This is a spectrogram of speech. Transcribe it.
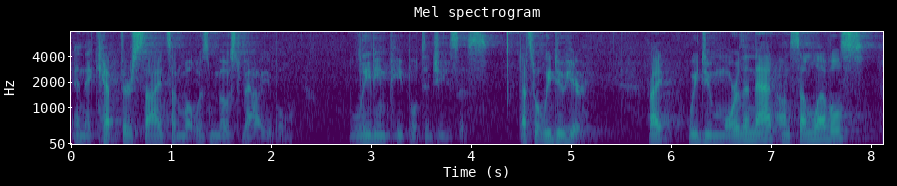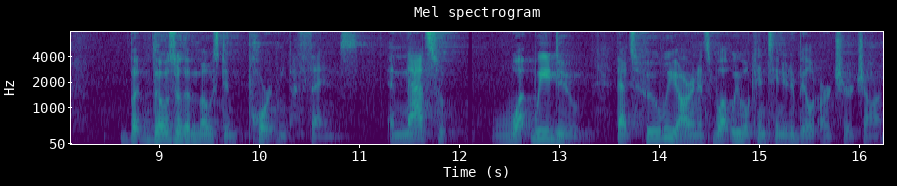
and they kept their sights on what was most valuable leading people to Jesus. That's what we do here, right? We do more than that on some levels, but those are the most important things. And that's what we do. That's who we are, and it's what we will continue to build our church on,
